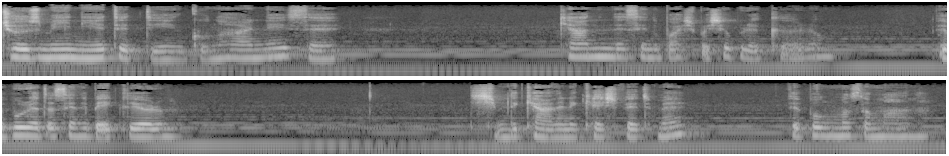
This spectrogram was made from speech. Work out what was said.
çözmeyi niyet ettiğin konu her neyse kendine seni baş başa bırakıyorum ve burada seni bekliyorum. Şimdi kendini keşfetme ve bulma zamanı.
